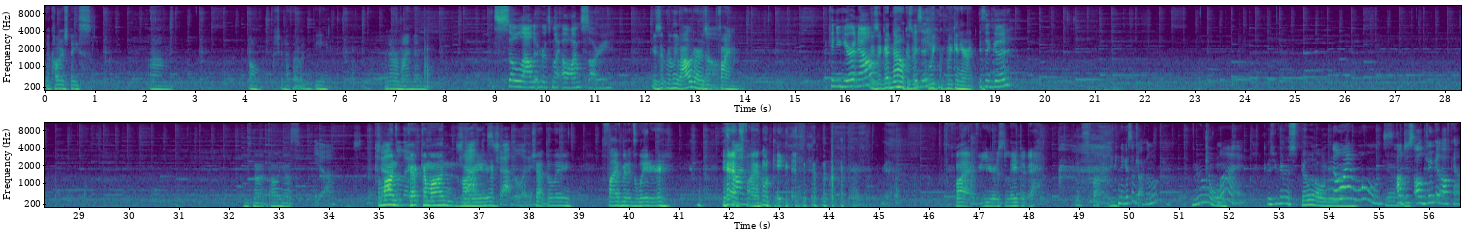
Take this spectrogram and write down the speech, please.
The color space. Um. Oh shit! I thought it would be. Well, never mind then. It's so loud it hurts my. Oh, I'm sorry. Is it really loud or is No. it fine? Can you hear it now? Is it good now? Because we, we, we can hear it. Is it good? Not telling us. Yeah. Come Chat on, delay. come on, Chat- moderator. Chat delay. Chat delay. Five minutes later. yeah, it's fine. fine. Okay, good. Five years later. It's fine. Can I get some chocolate milk? No. Why? Because you're gonna spill it all over. No, your- I won't. Yeah. I'll just I'll drink it off camera.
